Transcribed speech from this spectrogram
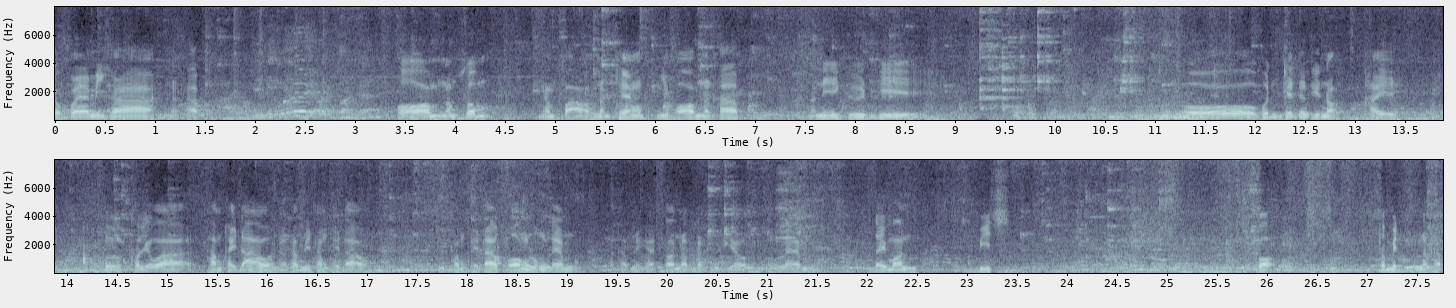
กาแฟมีชานะครับ พร้อมน้ำส้ม น้ำเปล่า น้ำแข็งมีพร้อมนะครับ อันนี้คือที่ โอ้เพิ่นเพชรจังสิเนาะไข่เขาเขาเรียกว่าทำไข่ดาวนะครับ นี่ทำไข่ดาวจุดทำไข่ดาวของโรงแรมนะครับในการต้อนรับนักท่องเที่ยวโรงแรมไดมอนด์บีชเกาะเสม็ดนะครับ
